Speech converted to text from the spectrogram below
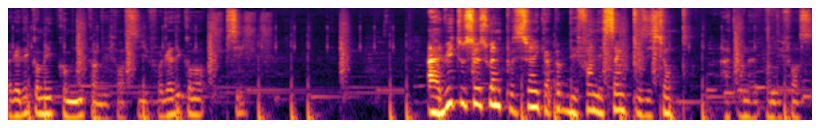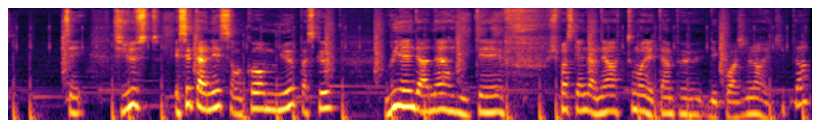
regardez comment il communique en défensif, regardez comment. À lui tout seul sur une position, il est capable de défendre les cinq positions en défense. C'est juste. Et cette année, c'est encore mieux parce que oui, l'année dernière, il était. Je pense qu'année dernière, tout le monde était un peu découragé de leur équipe là.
